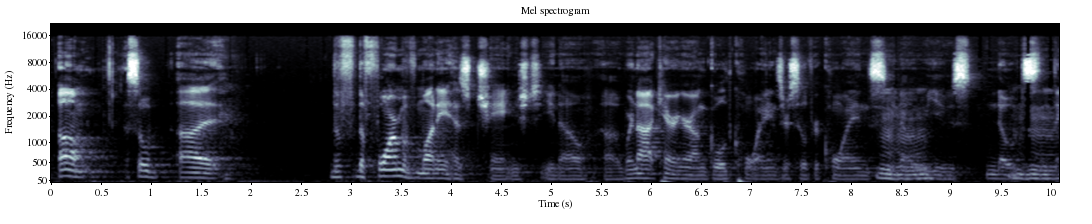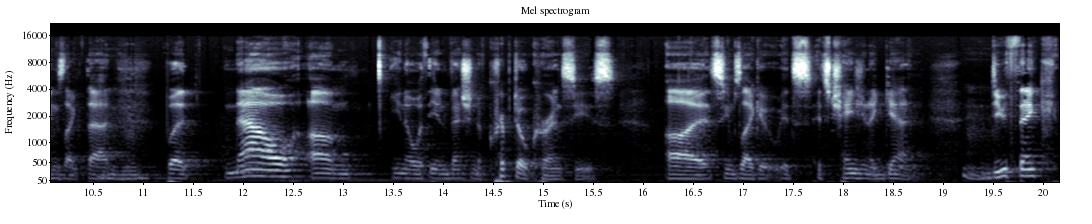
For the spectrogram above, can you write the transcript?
um, so uh, the the form of money has changed. You know, uh, we're not carrying around gold coins or silver coins. You know, we use notes and things like that. But now, um, you know, with the invention of cryptocurrencies, uh, it seems like it, it's it's changing again. Do you think?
